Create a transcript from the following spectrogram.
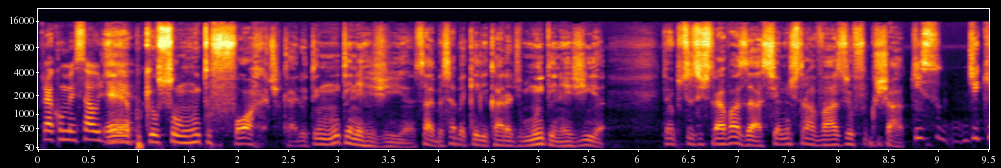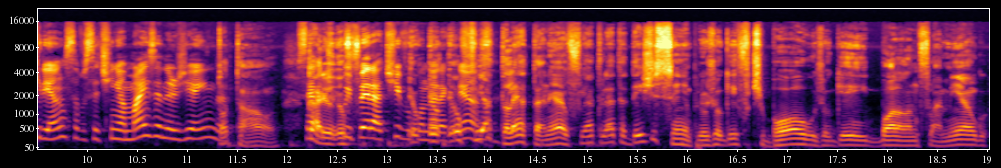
Pra começar o É, dia. porque eu sou muito forte, cara. Eu tenho muita energia, sabe? Sabe aquele cara de muita energia? Então eu preciso extravasar. Se eu não extravaso, eu fico chato. Isso de criança você tinha mais energia ainda? Total. Você era tipo hiperativo eu, quando eu, era eu criança? fui atleta, né? Eu fui atleta desde sempre. Eu joguei futebol, joguei bola lá no Flamengo.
